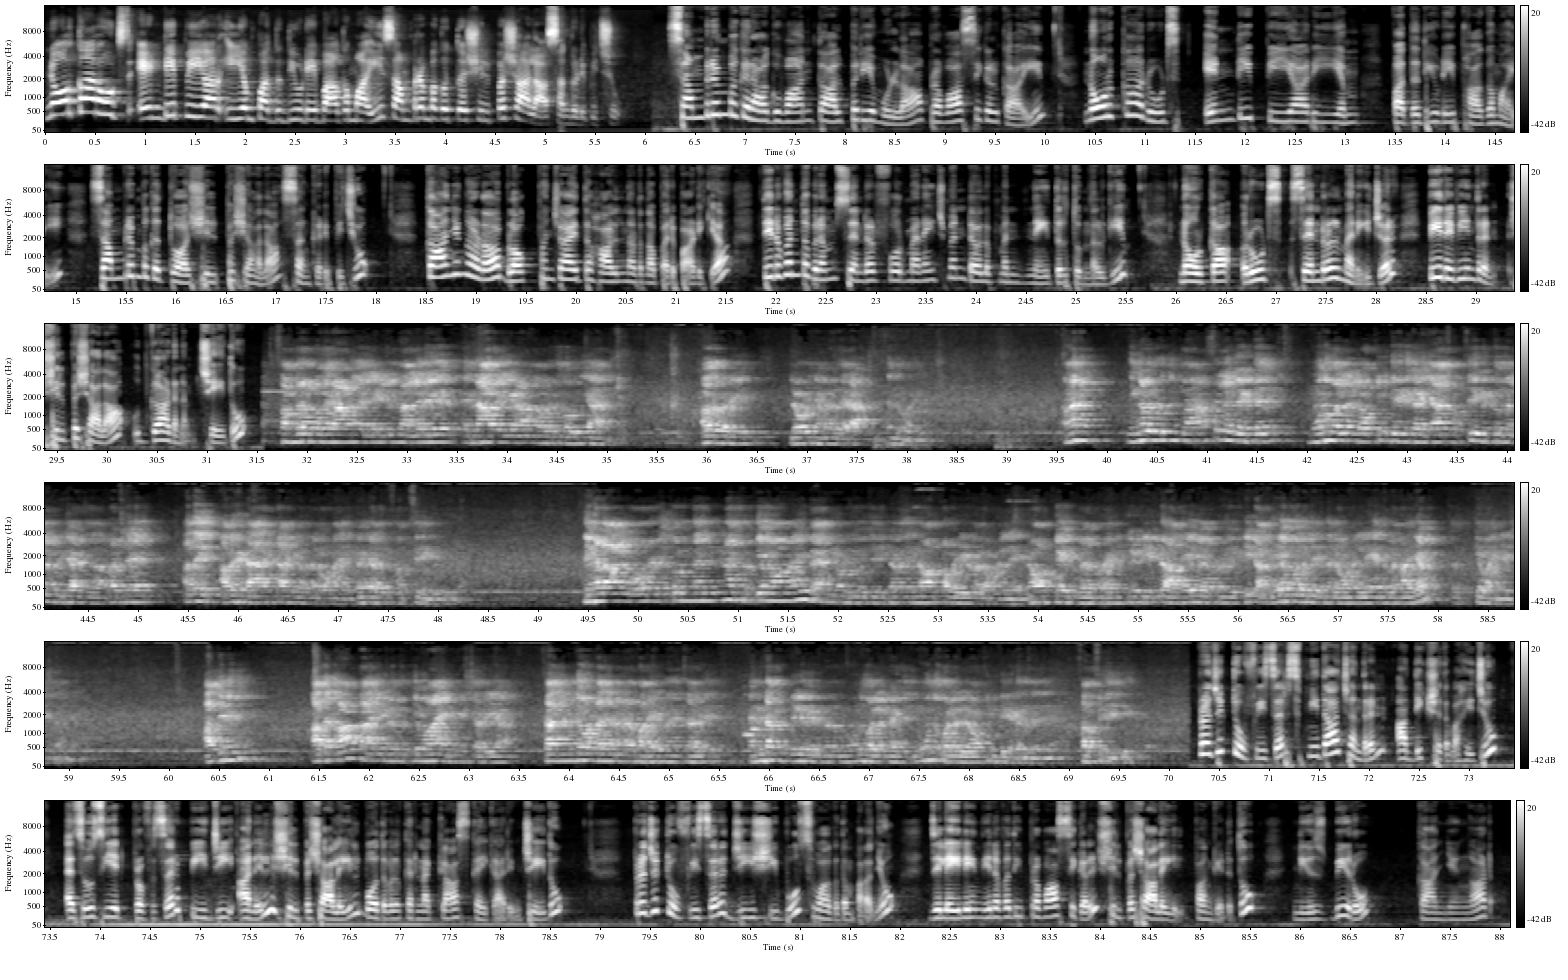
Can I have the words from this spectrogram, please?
NORKA roots N D P R E M പദ്ധതിയുടെ ഭാഗമായി സംരംഭകത്വ ശില്പശാല സംഘടിപ്പിച്ചു. സംരംഭകരാകുവാൻ താൽപ്പര്യമുള്ള പ്രവാസികൾക്കായി NORKA roots N D P R E M പദ്ധതിയുടെ ഭാഗമായി സംരംഭകത്വ ശില്പശാല സംഘടിപ്പിച്ചു. കാഞ്ഞങ്ങാട് ബ്ലോക്ക് പഞ്ചായത്ത് ഹാളിൽ നടന്ന പരിപാടിക്ക് Thiruvananthapuram centre for management development നേതൃത്വം നൽകി. NORKA roots central manager P Raveendran ശില്പശാല ഉദ്ഘാടനം ചെയ്തു. സംരംഭകരാണ് അല്ലെങ്കിൽ നല്ലൊരു എൻ ആണെന്ന് അവർക്ക് തോന്നിയാൽ അവർ പറയും ലോൺ ഞങ്ങൾ തരാം എന്ന് പറയും. അങ്ങനെ നിങ്ങൾ ഇവിടുന്ന് ക്ലാസ്സെല്ലാം കേട്ട് മൂന്ന് കൊല്ലം ലോക്കിംഗ് പീരീഡ് കഴിഞ്ഞാൽ സബ്സിഡി കിട്ടും എന്നെല്ലാം വിചാരിച്ചതാണ് പക്ഷേ അത് അവർ ഡയറക്റ്റായി വന്ന ലോണായിരിക്കും അതിന്റെ അത് സബ്സിഡി കിട്ടില്ല നിങ്ങൾ ആ ലോൺ എടുക്കുമ്പോൾ തന്നെ കൃത്യമായി ബാങ്കിനോട് ചോദിച്ചിരിക്കണം. നോർക്ക വഴിയുള്ള ലോണല്ലേ നോർക്ക പേപ്പർ എനിക്ക് കിട്ടിയിട്ട് അതേ പേപ്പർ കിട്ടിയിട്ട് അതേപോലെ തരുന്ന ലോണല്ലേ എന്നുള്ള കാര്യം കൃത്യമായി അന്വേഷിച്ചു അതിന് അത് ആ കാര്യങ്ങൾ കൃത്യമായി അന്വേഷിച്ചറിയാം കാരണം എന്തുകൊണ്ടാണ് ഞാൻ അങ്ങനെ പറയുന്നത് വെച്ചാൽ എന്റെ മുന്നിൽ വരുന്നത് മൂന്ന് കൊല്ലം കഴിഞ്ഞ് മൂന്ന് കൊല്ലം ലോക്കിൻ പീരീഡ് തന്നെ subsidy project officer Smitha Chandran അധ്യക്ഷത വഹിച്ചു. Associate professor P G Anil ശില്പശാലയിൽ ബോധവൽക്കരണ ക്ലാസ് കൈകാര്യം ചെയ്തു. പ്രൊജക്ട് ഓഫീസർ ജി ഷിബു സ്വാഗതം പറഞ്ഞു. ജില്ലയിലെ നിരവധി പ്രവാസികൾ ശില്പശാലയിൽ പങ്കെടുത്തു. News bureau Kanhangad.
